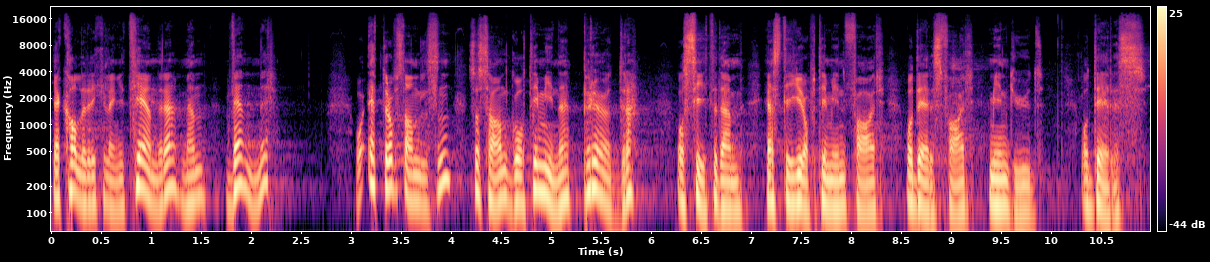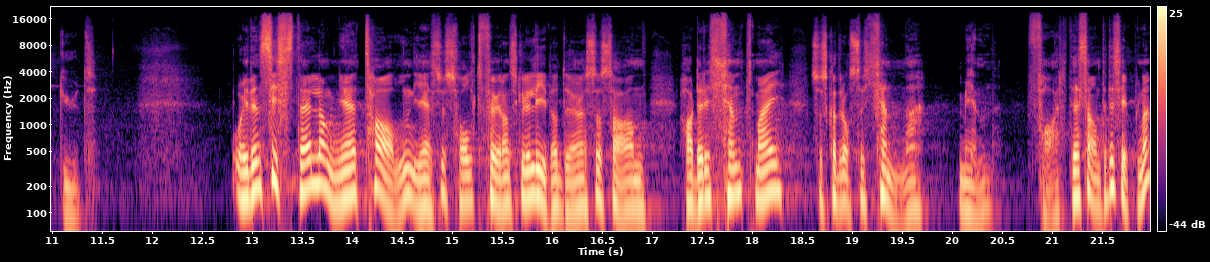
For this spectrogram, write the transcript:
'Jeg kaller dere ikke lenger tjenere, men venner'. Og Etter oppstandelsen så sa han, 'Gå til mine brødre og si til dem:" 'Jeg stiger opp til min far og deres far, min Gud og deres Gud'. Og I den siste lange talen Jesus holdt før han skulle lide og dø, så sa han har dere kjent meg, så skal dere også kjenne min far. Det sa han til disiplene.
